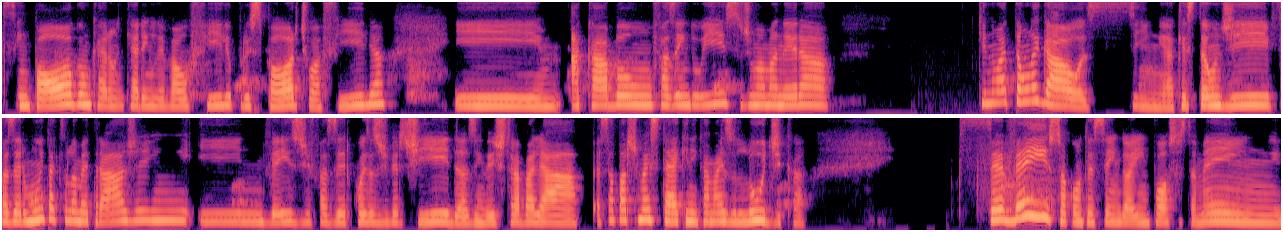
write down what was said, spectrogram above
se empolgam, querem, querem levar o filho para o esporte ou a filha, e acabam fazendo isso de uma maneira que não é tão legal. Assim Sim, a questão de fazer muita quilometragem e em vez de fazer coisas divertidas, em vez de trabalhar essa parte mais técnica, mais lúdica. Você vê isso acontecendo aí em postos também,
